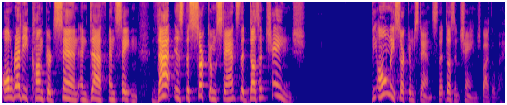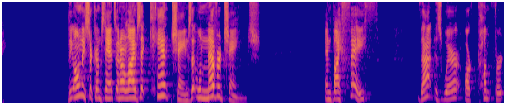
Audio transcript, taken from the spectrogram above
already conquered sin and death and Satan. That is the circumstance that doesn't change. The only circumstance that doesn't change, by the way. The only circumstance in our lives that can't change, that will never change. And by faith, that is where our comfort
